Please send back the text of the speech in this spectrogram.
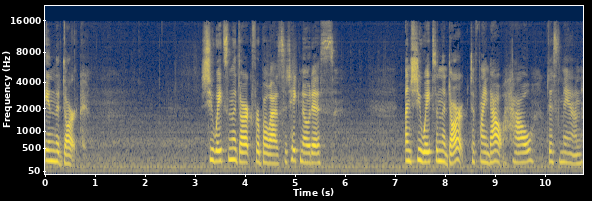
in the dark. She waits in the dark for Boaz to take notice and she waits in the dark to find out how this man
